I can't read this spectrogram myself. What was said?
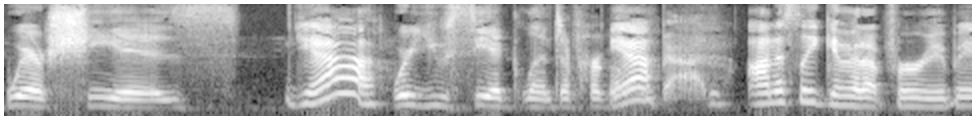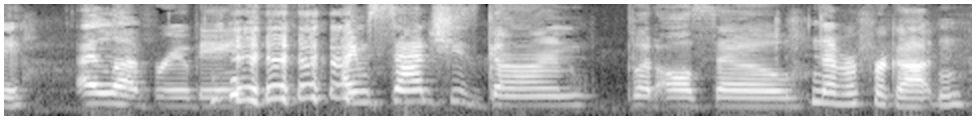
where she is Yeah. where you see a glint of her going Yeah. bad. Honestly, give it up for Ruby. I love Ruby. I'm sad she's gone, but also Never forgotten.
